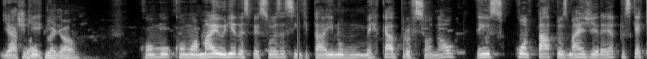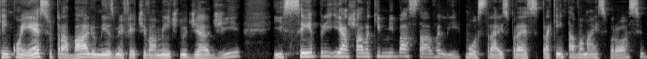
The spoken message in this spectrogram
E acho que. Legal. Como, como a maioria das pessoas assim que está aí no mercado profissional tem os contatos mais diretos, que é quem conhece o trabalho mesmo efetivamente do dia a dia, e sempre e achava que me bastava ali mostrar isso para quem estava mais próximo.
